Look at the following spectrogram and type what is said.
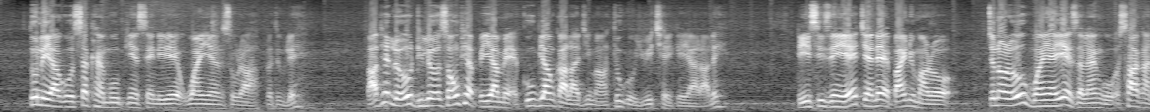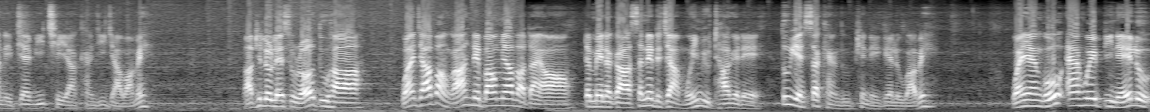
။သူ့နေရာကိုစက္ကန့်ဖို့ပြင်ဆင်နေတဲ့ဝမ်ယန်ဆိုတာဘာတူလဲ။ဘာဖြစ်လို့ဒီလိုအဆုံးဖြတ်ပေးရမယ့်အကူပြောင်းကာလာကြီးမှာသူ့ကိုရွေးချယ်ခဲ့ရတာလဲ။ဒီစီဇန်ရဲ့ကျန်တဲ့အပိုင်းတွေမှာတော့ကျွန်တော်တို့ဝမ်ယန်ရဲ့ဇလန်းကိုအစကနေပြန်ပြီးခြေရာခံကြည့်ကြပါမယ်။ဘာဖြစ်လို့လဲဆိုတော့သူဟာဝမ်ချားပောင်ကနှစ်ပေါင်းများစွာတိုင်အောင်တမင်တကာစနစ်တကျမွေးမြူထားခဲ့တဲ့သူ့ရဲ့စက္ကန့်သူဖြစ်နေခဲ့လို့ပါပဲ။ ဝမ်ယန်ကိုအန်ဟွေးပြည်နယ်လို့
